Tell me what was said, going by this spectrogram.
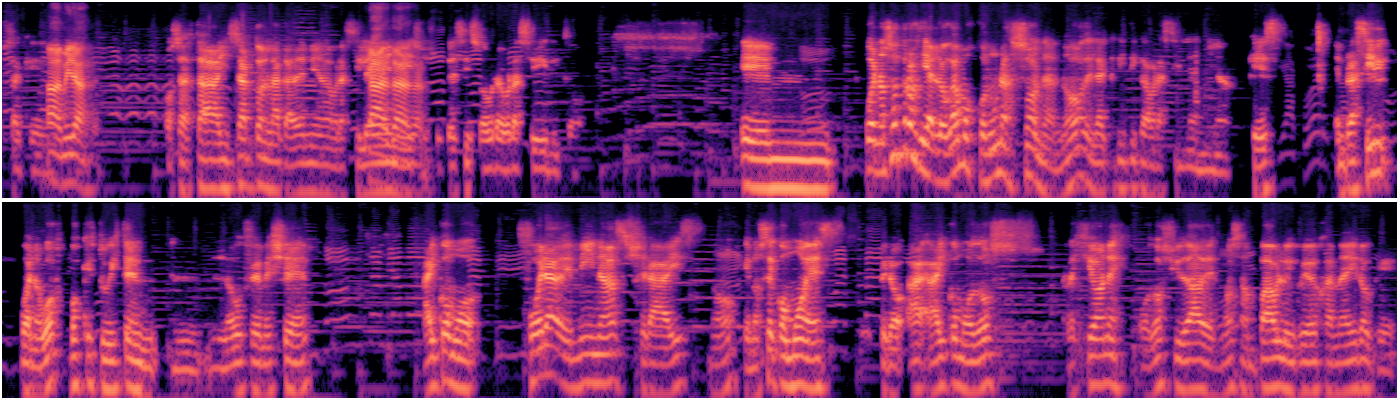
O sea que, ah, mira. O sea, está inserto en la academia brasileña, y hizo su tesis sobre Brasil y todo. Em, bueno, nosotros dialogamos con una zona ¿no? de la crítica brasileña, que es en Brasil, bueno, vos, vos que estuviste en, en la UFMG, hay como fuera de Minas Gerais, ¿no? que no sé cómo es, pero hay, como dos regiones o dos ciudades, ¿no? San Pablo y Río de Janeiro, que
